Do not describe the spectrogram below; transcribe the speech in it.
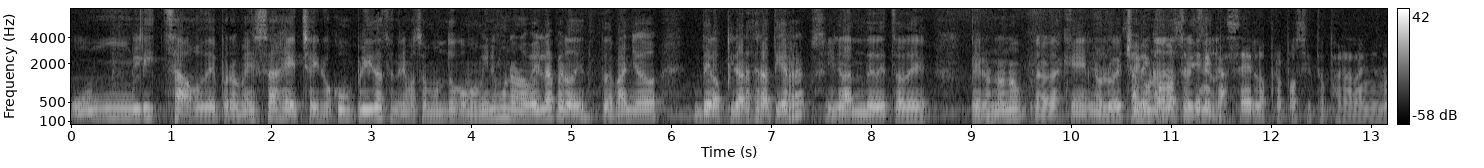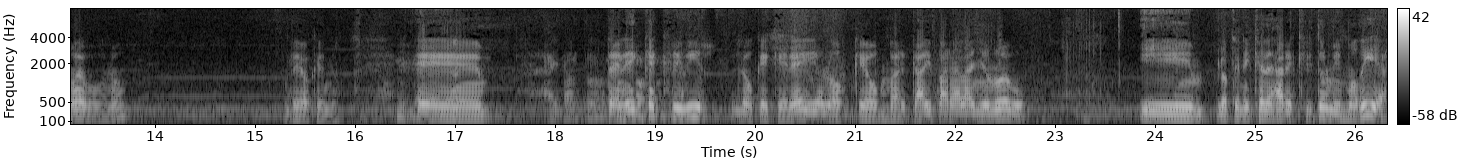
un listado de promesas hechas y no cumplidas, tendríamos todo el mundo como mínimo una novela, pero de tamaño de los pilares de la tierra, sí, grande de esta de... Pero no, no, la verdad es que no lo he hecho. ¿Sabéis una de cómo las se tiene que hacer los propósitos para el año nuevo, no? Veo que no. Eh, tenéis que escribir lo que queréis o lo que os marcáis para el año nuevo y lo tenéis que dejar escrito el mismo día.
